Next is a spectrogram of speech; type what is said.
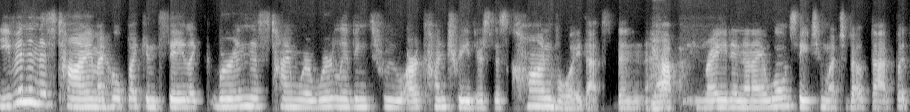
even in this time, I hope I can say, like, we're in this time where we're living through our country. There's this convoy that's been yeah. happening, right? And, and I won't say too much about that, but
